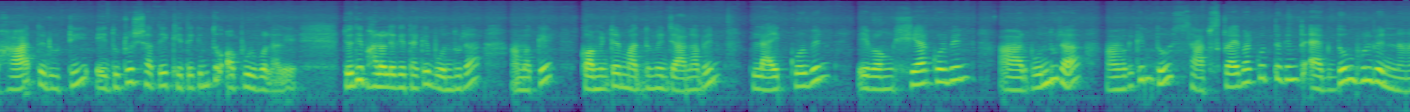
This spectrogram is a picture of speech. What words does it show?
ভাত, রুটি এই দুটোর সাথেই খেতে কিন্তু অপূর্ব লাগে। যদি ভালো লেগে থাকে বন্ধুরা, আমাকে কমেন্টের মাধ্যমে জানাবেন লাইক করবেন এবং শেয়ার করবেন। আর বন্ধুরা, আমাকে কিন্তু সাবস্ক্রাইবার করতে কিন্তু একদম ভুলবেন না।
